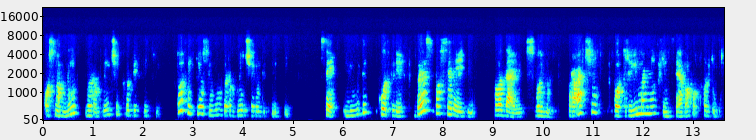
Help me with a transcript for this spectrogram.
основних виробничих робітників. Хто такі основні виробничі робітники? Це люди, котрі безпосередньо вкладають свою працю в отримання кінцевого продукту.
